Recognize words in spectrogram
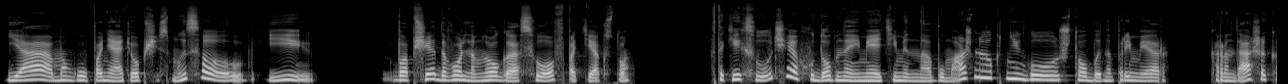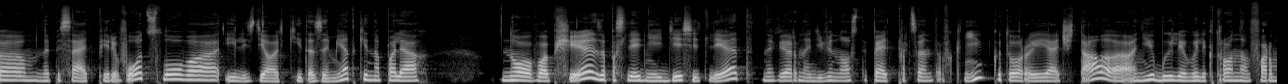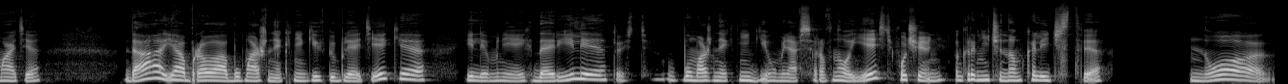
я могу понять общий смысл и вообще довольно много слов по тексту. В таких случаях удобно иметь именно бумажную книгу, чтобы, например, карандашиком написать перевод слова или сделать какие-то заметки на полях. Но вообще за последние 10 лет, наверное, 95% книг, которые я читала, они были в электронном формате. Да, я брала бумажные книги в библиотеке, или мне их дарили, то есть бумажные книги у меня все равно есть в очень ограниченном количестве но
